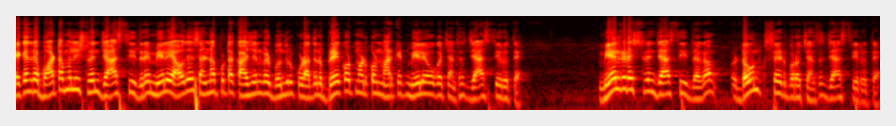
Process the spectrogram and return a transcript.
ಯಾಕಂದರೆ ಬಾಟಮಲ್ಲಿ ಸ್ಟ್ರೆಂತ್ ಜಾಸ್ತಿ ಇದ್ದರೆ ಮೇಲೆ ಯಾವುದೇ ಸಣ್ಣ ಪುಟ್ಟ ಕಾಜನ್ಗಳು ಬಂದರೂ ಕೂಡ ಅದನ್ನು ಬ್ರೇಕ್ಔಟ್ ಮಾಡ್ಕೊಂಡು ಮಾರ್ಕೆಟ್ ಮೇಲೆ ಹೋಗೋ ಚಾನ್ಸಸ್ ಜಾಸ್ತಿ ಇರುತ್ತೆ. ಮೇಲ್ಗಡೆ ಸ್ಟ್ರೆಂತ್ ಜಾಸ್ತಿ ಇದ್ದಾಗ ಡೌನ್ ಸೈಡ್ ಬರೋ ಚಾನ್ಸಸ್ ಜಾಸ್ತಿ ಇರುತ್ತೆ.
